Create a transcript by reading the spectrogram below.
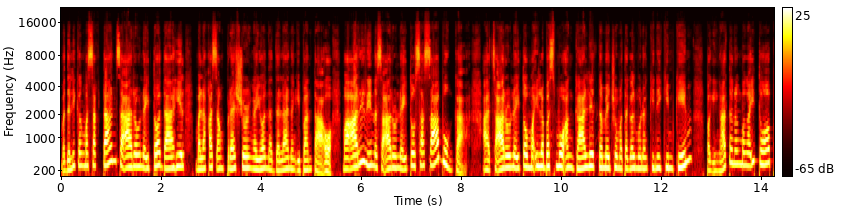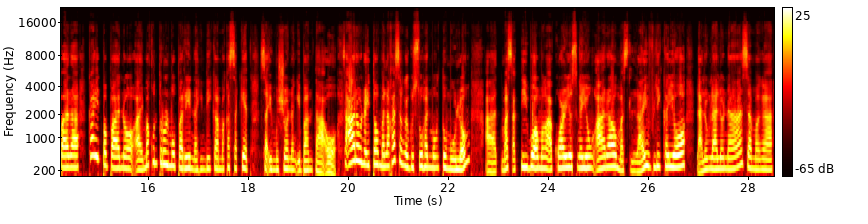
Madali kang masaktan sa araw na ito dahil malakas ang pressure ngayon na dala ng ibang tao. Maaari rin na sa araw na ito, sasabog ka. At sa araw na ito, mailabas mo ang galit na medyo matagal mo nang kinikimkim. Pag-ingatan ng mga ito para kahit papano ay makontrol mo pa rin na hindi ka makasakit sa emosyon ng ibang tao. Sa araw na ito, malakas ang kagustuhan mong tumulong at mas aktibo ang mga Aquarius ngayong araw, mas lively kayo, lalong-lalo na sa mga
